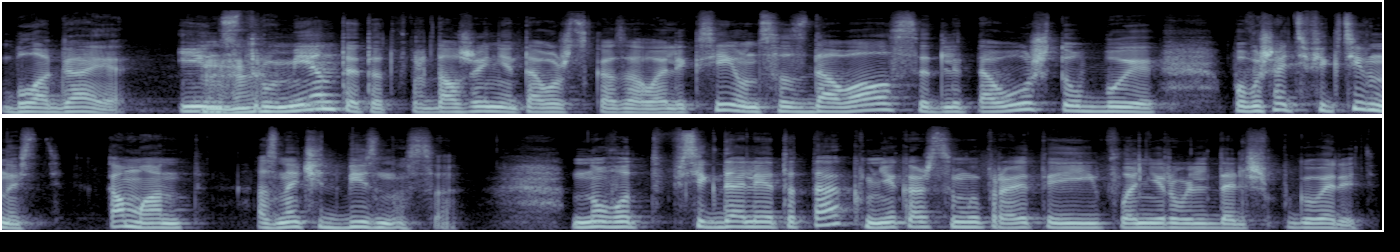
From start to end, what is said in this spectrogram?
благая. И инструмент этот, в продолжение того, что сказал Алексей, он создавался для того, чтобы повышать эффективность команд, а значит бизнеса. Но вот всегда ли это так? Мне кажется, мы про это и планировали дальше поговорить.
